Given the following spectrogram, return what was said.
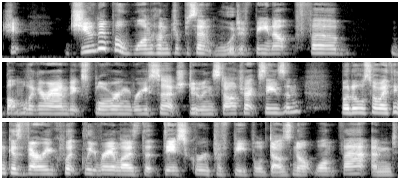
Ju- Juniper 100% would have been up for bumbling around, exploring research, doing Star Trek season, but also I think has very quickly realized that this group of people does not want that, and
